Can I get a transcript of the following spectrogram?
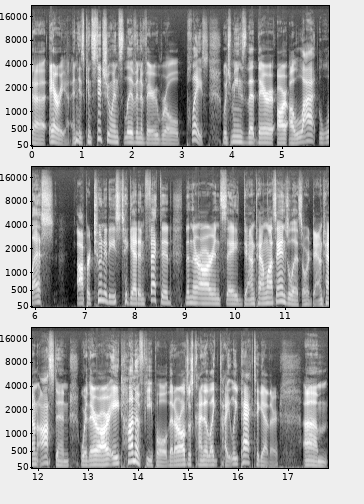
uh, area, and his constituents live in a very rural place, which means that there are a lot less opportunities to get infected than there are in say downtown Los Angeles or downtown Austin where there are a ton of people that are all just kind of like tightly packed together. Um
